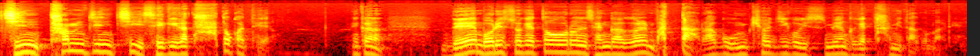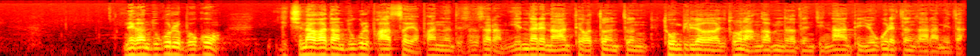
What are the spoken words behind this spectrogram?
진 탐 진 치 세 개가 다 똑같아요. 그러니까 내 머릿속에 떠오른 생각을 맞다라고 움켜쥐고 있으면 그게 탐이다 그 말이에요. 내가 누구를 보고 지나가다 누굴 봤어요. 봤는데 저 사람 옛날에 나한테 어떤 어떤 돈 빌려가지고 돈 안 갚는다든지 나한테 욕을 했던 사람이다.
